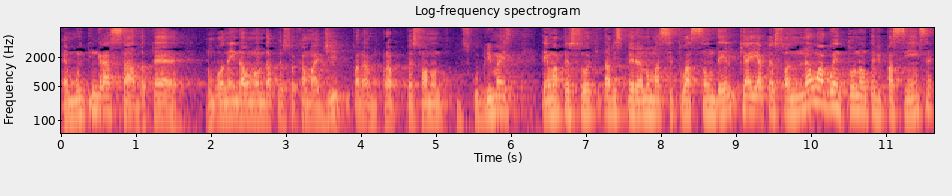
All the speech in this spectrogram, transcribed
É muito engraçado, até não vou nem dar o nome da pessoa que é uma dica para, para o pessoal não descobrir, mas tem uma pessoa que estava esperando uma situação dele que aí a pessoa não aguentou, não teve paciência,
